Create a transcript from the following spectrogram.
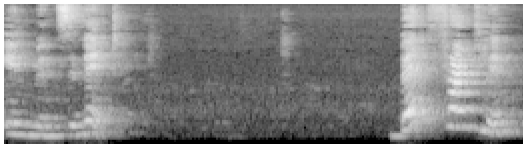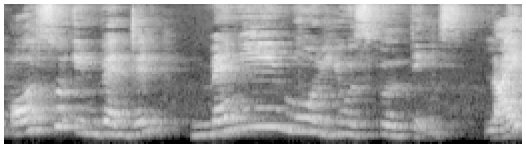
inmates in it. Ben Franklin also invented many more useful things like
